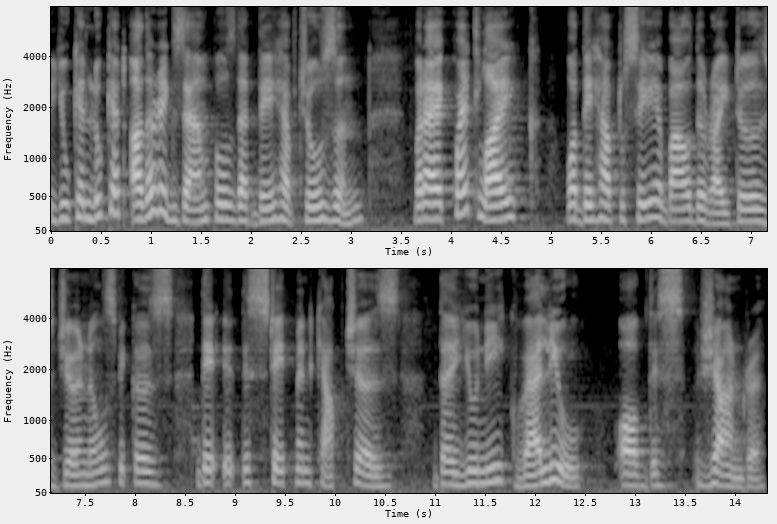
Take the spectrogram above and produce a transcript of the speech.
you can look at other examples that they have chosen, but I quite like what they have to say about the writer's journals, because they, this statement captures the unique value of this genre.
